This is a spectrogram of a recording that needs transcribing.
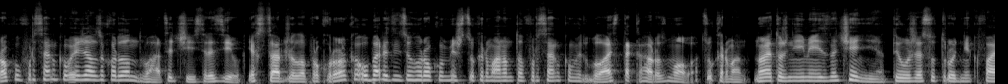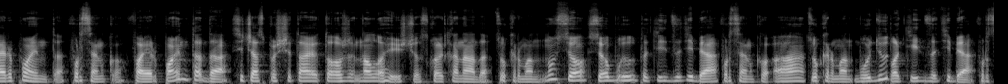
року Фурсенко виїжджав за кордон 26 разів. Як стверджувала прокурорка, у березні цього року між Цукерманом та Фурсенком відбулась така розмова. Цукерман, ну это же не имеет значения, ты уже сотрудник Firepoint. Фурсенко, Firepoint, да. Сейчас посчитаю тоже налоги еще сколько надо. Цукерман, ну все, все будут платить за тебя. Фурсенко, а Цукерман, будет платить за тебя. Фурсенко,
